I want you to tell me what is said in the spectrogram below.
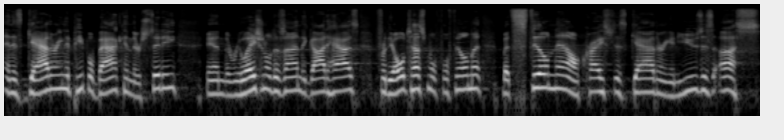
and is gathering the people back in their city and the relational design that God has for the Old Testament fulfillment. But still now, Christ is gathering and uses us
